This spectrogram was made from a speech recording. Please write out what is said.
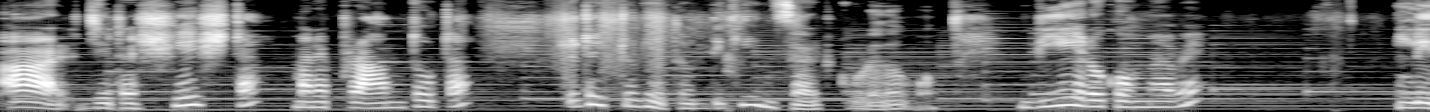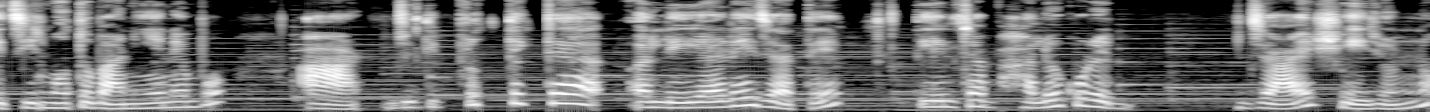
আর যেটা শেষটা মানে প্রান্তটা, সেটা একটু ভেতর দিকে ইনসার্ট করে দেবো। দিয়ে এরকমভাবে লেচির মতো বানিয়ে নেব। আর যদি প্রত্যেকটা লেয়ারে যাতে তেলটা ভালো করে যায়, সেই জন্য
